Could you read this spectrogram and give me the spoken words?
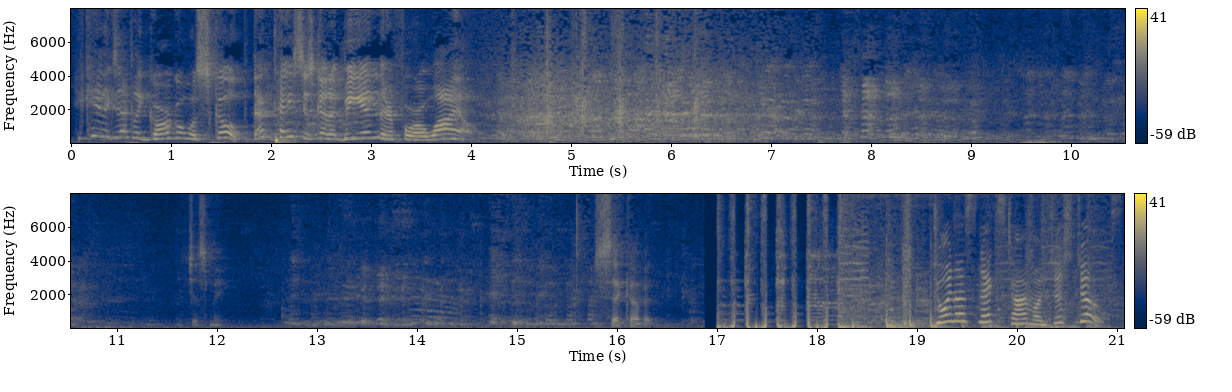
He can't exactly gargle with scope. That taste is gonna be in there for a while. Just me. Sick of it. Join us next time on Just Jokes,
